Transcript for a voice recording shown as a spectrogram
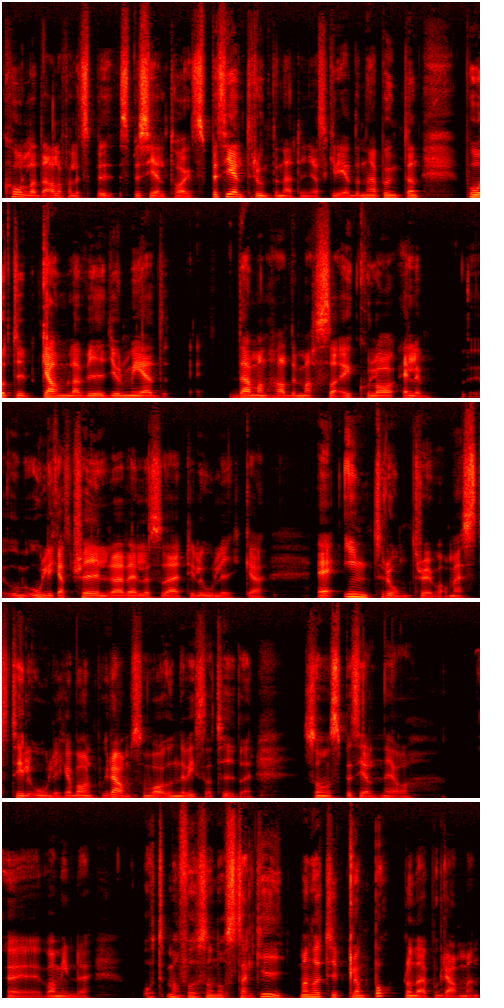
kollade i alla fall ett spe, speciellt tag, speciellt runt den här tiden jag skrev den här punkten, på typ gamla videor med, där man hade massa ekola, eller olika trailrar eller sådär till olika, eh, intron tror jag var mest, till olika barnprogram som var under vissa tider. Som speciellt när jag eh, var mindre. Och man får sån nostalgi. Man har typ glömt bort de där programmen.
